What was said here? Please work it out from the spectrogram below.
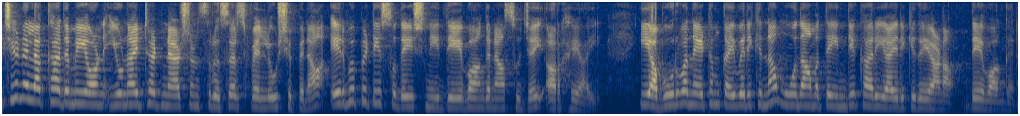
Regional academy on United Nations research ഫെല്ലോഷിപ്പിന് എരുമപ്പെട്ടി സ്വദേശിനി ദേവാംഗന സുജയ് അർഹയായി. ഈ അപൂർവ നേട്ടം കൈവരിക്കുന്ന മൂന്നാമത്തെ ഇന്ത്യക്കാരിയായിരിക്കുകയാണ് ദേവാംഗന.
